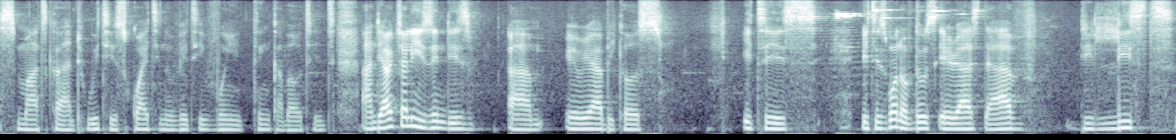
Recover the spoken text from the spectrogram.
smart card, which is quite innovative when you think about it. And they're actually using this um, area because it is it is one of those areas that have the least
